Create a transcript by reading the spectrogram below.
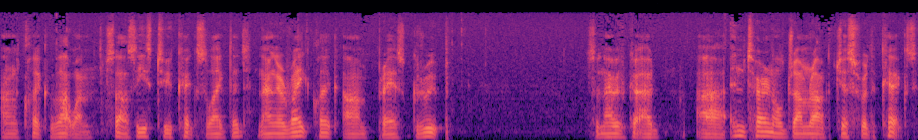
and click that one. So that's these two kicks selected. Now I'm going to right click and press Group. So now we've got a, internal drum rack just for the kicks.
